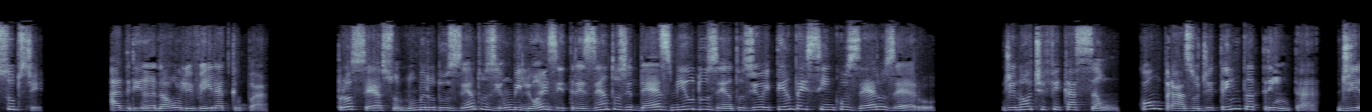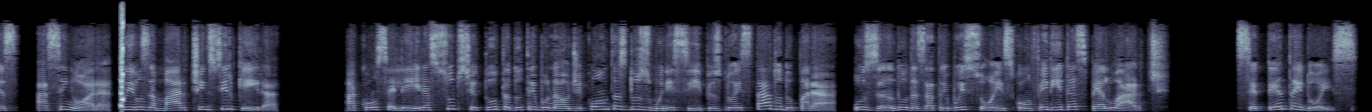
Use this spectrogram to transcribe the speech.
Subst. Adriana Oliveira CUPA. Processo número 201.310.285.00. De notificação, com prazo de 30 a 30 dias, a senhora Wilza Martins Cirqueira. A conselheira substituta do Tribunal de Contas dos Municípios do Estado do Pará, usando das atribuições conferidas pelo art. 72.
